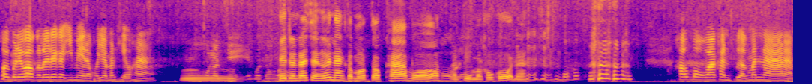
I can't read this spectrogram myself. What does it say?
คอยบริว่ากันเลยได้กับอีเมลอะคอยยามันเขียวห่าง อืมคนละเจ๋บ่ต้องเฮ็ดอันได้ใช่เฮ้ยนางตะหมอบตอบค้าบ่บ่ อันปลูกมาข้าวโพดนะเขาบอกว่าคันเปลือกมันหนาน่ะ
